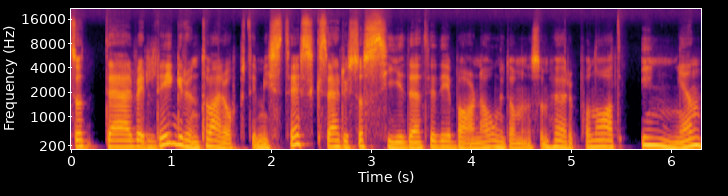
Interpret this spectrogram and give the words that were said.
så, det er veldig grunn til å være optimistisk, så jeg har lyst til å si det til de barna og ungdommene som hører på nå, at ingen,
